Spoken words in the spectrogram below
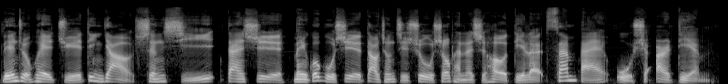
联准会决定要升息，但是美国股市道琼指数收盘的时候跌了三百五十二点。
